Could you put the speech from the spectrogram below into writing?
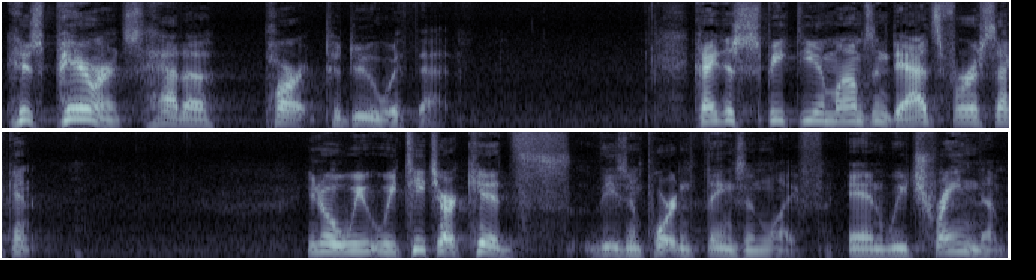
His parents had a part to do with that. Can I just speak to you, moms and dads, for a second? You know, we, we teach our kids these important things in life, and we train them.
